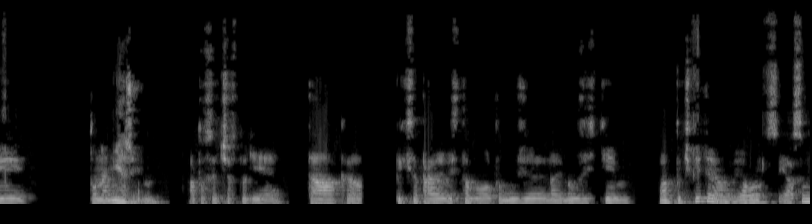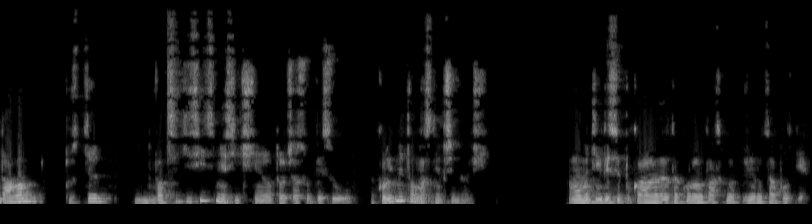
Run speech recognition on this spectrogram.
to neměřím, a to se často děje, tak eh, bych se právě vystavoval tomu, že najednou zjistím, no počkejte, já, já, jsem dával prostě 20 tisíc měsíčně do toho časopisu, a kolik mi to vlastně přináší? V momente, kdy si pokládáte takovou otázku, tak už je docela pozdě.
